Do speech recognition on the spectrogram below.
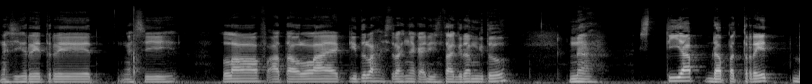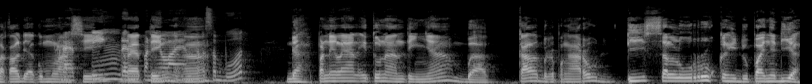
Ngasih rate-rate, ngasih love atau like gitulah istilahnya kayak di Instagram gitu. Nah, setiap dapat rate bakal diakumulasi Rating dan penilaian eh. tersebut. Nah, penilaian itu nantinya bakal berpengaruh di seluruh kehidupannya dia.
